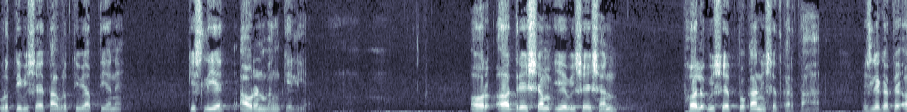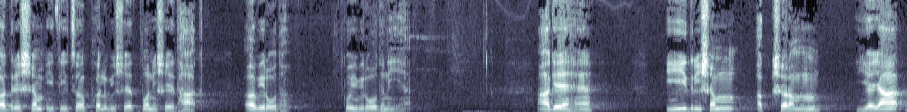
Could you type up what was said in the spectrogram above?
वृत्ति विषयता वृत्ति व्याप्ति यानी किस लिए? आवरण भंग के लिए। और अदृश्यम ये विशेषण फल विषयत्व का निषेध करता है। इसलिए कहते अदृश्यम इति च फल विषयत्व निषेधात। अविरोध। कोई विरोध नहीं है। आगे हैं, ईदृशम अक्षरम यया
